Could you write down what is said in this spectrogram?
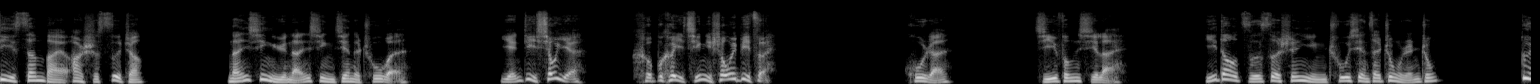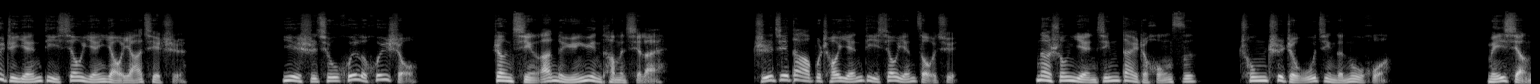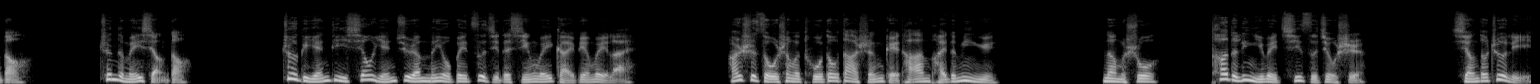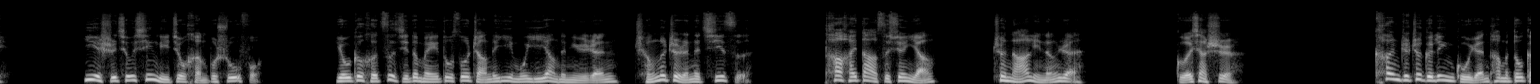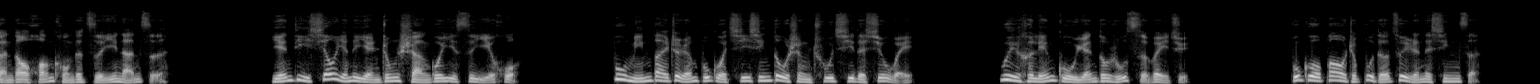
第三百二十四章，男性与男性间的初吻。炎帝萧炎，可不可以请你稍微闭嘴？忽然，疾风袭来，一道紫色身影出现在众人中，对着炎帝萧炎咬牙切齿。叶时秋挥了挥手，让请安的云云他们起来，直接大步朝炎帝萧炎走去，那双眼睛带着红丝，充斥着无尽的怒火。没想到，真的没想到，这个炎帝萧炎居然没有被自己的行为改变未来，而是走上了土豆大神给他安排的命运。那么说，他的另一位妻子就是？想到这里，叶时秋心里就很不舒服。有个和自己的美杜莎长得一模一样的女人成了这人的妻子，他还大肆宣扬，这哪里能忍？阁下是？看着这个令古元他们都感到惶恐的紫衣男子，炎帝萧炎的眼中闪过一丝疑惑，不明白这人不过七星斗圣初期的修为，为何连古元都如此畏惧？不过抱着不得罪人的心思，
